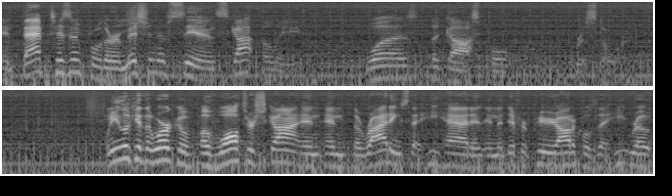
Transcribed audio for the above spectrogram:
and baptism for the remission of sins, Scott believed, was the gospel restored. When you look at the work of, of Walter Scott and, and the writings that he had and, and the different periodicals that he wrote,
